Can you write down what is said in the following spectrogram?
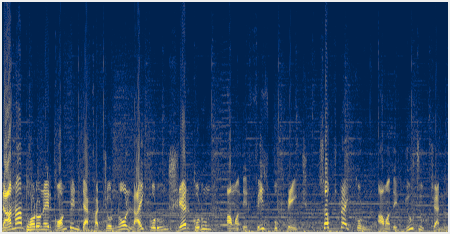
নানা ধরনের কন্টেন্ট দেখার জন্য লাইক করুন শেয়ার করুন আমাদের ফেসবুক পেজ সাবস্ক্রাইব করুন আমাদের ইউটিউব চ্যানেল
